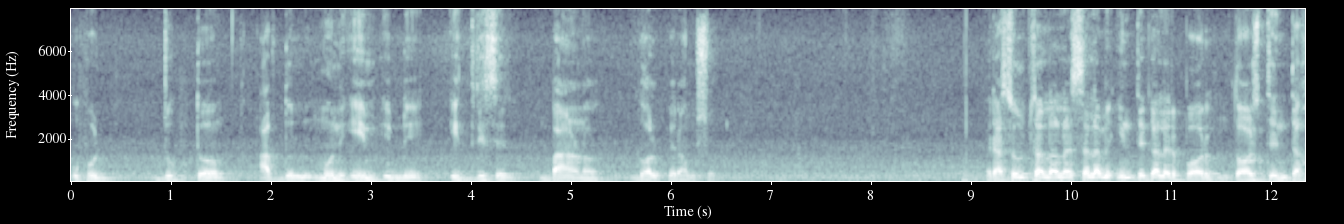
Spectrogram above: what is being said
উপযুক্ত আব্দুল মুনইম ইবনে ইদ্রিসের বানানো গল্পের অংশ। রাসুল সাল্লা সাল্লাম ইন্তেকালের পর দশ দিন দাহ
